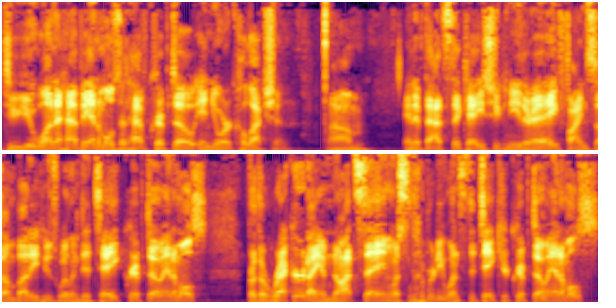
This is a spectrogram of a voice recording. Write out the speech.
Do you want to have animals that have crypto in your collection? Um, and if that's the case, you can either a find somebody who's willing to take crypto animals. For the record, I am not saying West Liberty wants to take your crypto animals.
